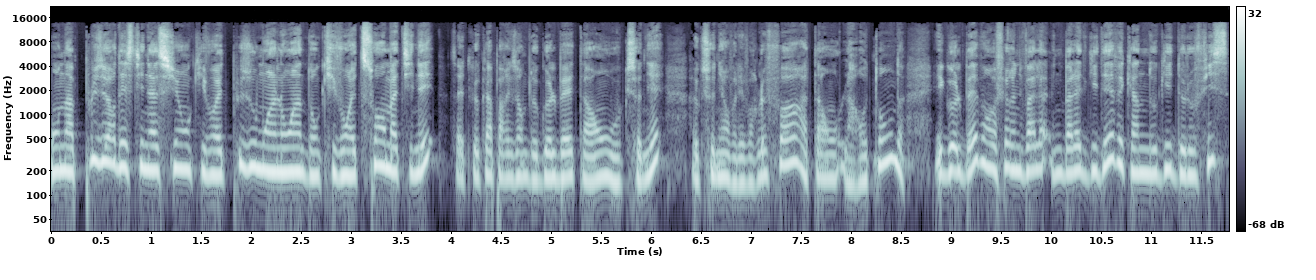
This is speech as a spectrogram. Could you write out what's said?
On a plusieurs destinations qui vont être plus ou moins loin, donc qui vont être soit en matinée, ça va être le cas par exemple de Golbet, Taon ou Uxonier. À Uxonier, on va aller voir le fort, à Taon, la rotonde. Et Golbet, ben, on va faire une, balade, guidée avec un de nos guides de l'office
